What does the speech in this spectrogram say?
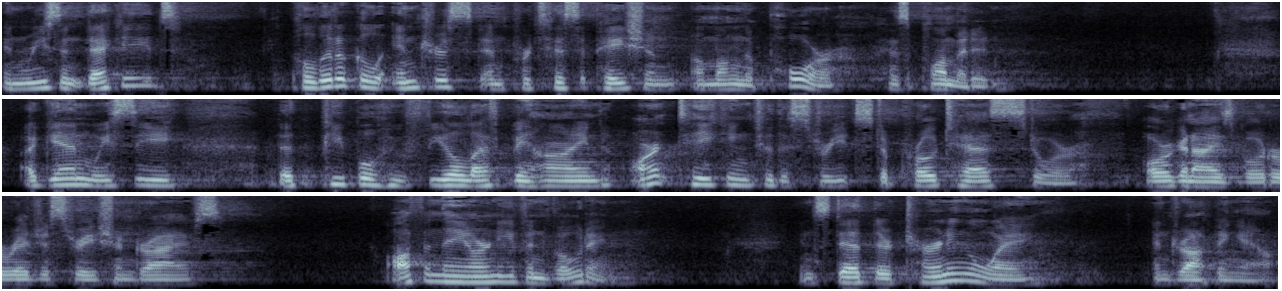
in recent decades, political interest and participation among the poor has plummeted. Again, we see that people who feel left behind aren't taking to the streets to protest or organize voter registration drives. Often they aren't even voting. Instead, they're turning away and dropping out.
